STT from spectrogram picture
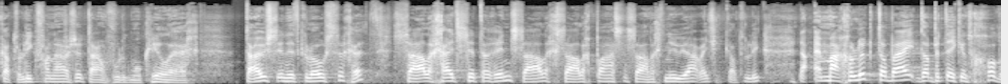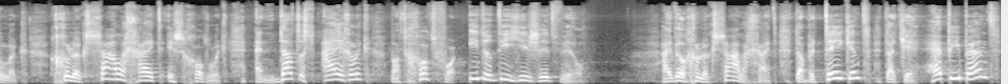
katholiek van huis Daarom voel ik me ook heel erg thuis in het klooster. Hè? Zaligheid zit daarin. Zalig, zalig Pasen, zalig nieuwjaar, weet je, katholiek. Nou, en maar geluk daarbij, dat betekent goddelijk. Gelukzaligheid is goddelijk. En dat is eigenlijk wat God voor ieder die hier zit wil. Hij wil gelukzaligheid. Dat betekent dat je happy bent,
